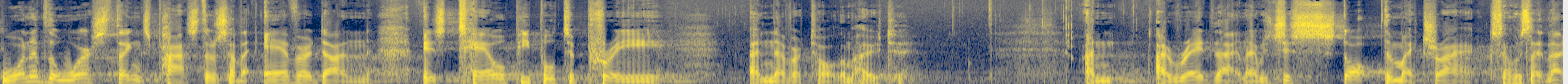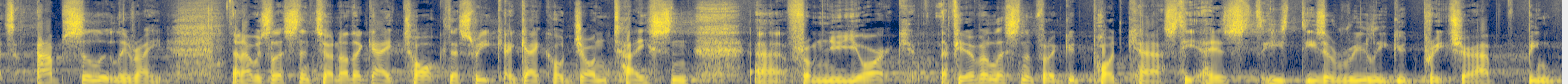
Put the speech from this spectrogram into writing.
one of the worst things pastors have ever done is tell people to pray and never taught them how to. And I read that and I was just stopped in my tracks. I was like, that's absolutely right. And I was listening to another guy talk this week, a guy called Jon Tyson uh, from New York. If you're ever listening for a good podcast, he, his, he's, he's a really good preacher. I've been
